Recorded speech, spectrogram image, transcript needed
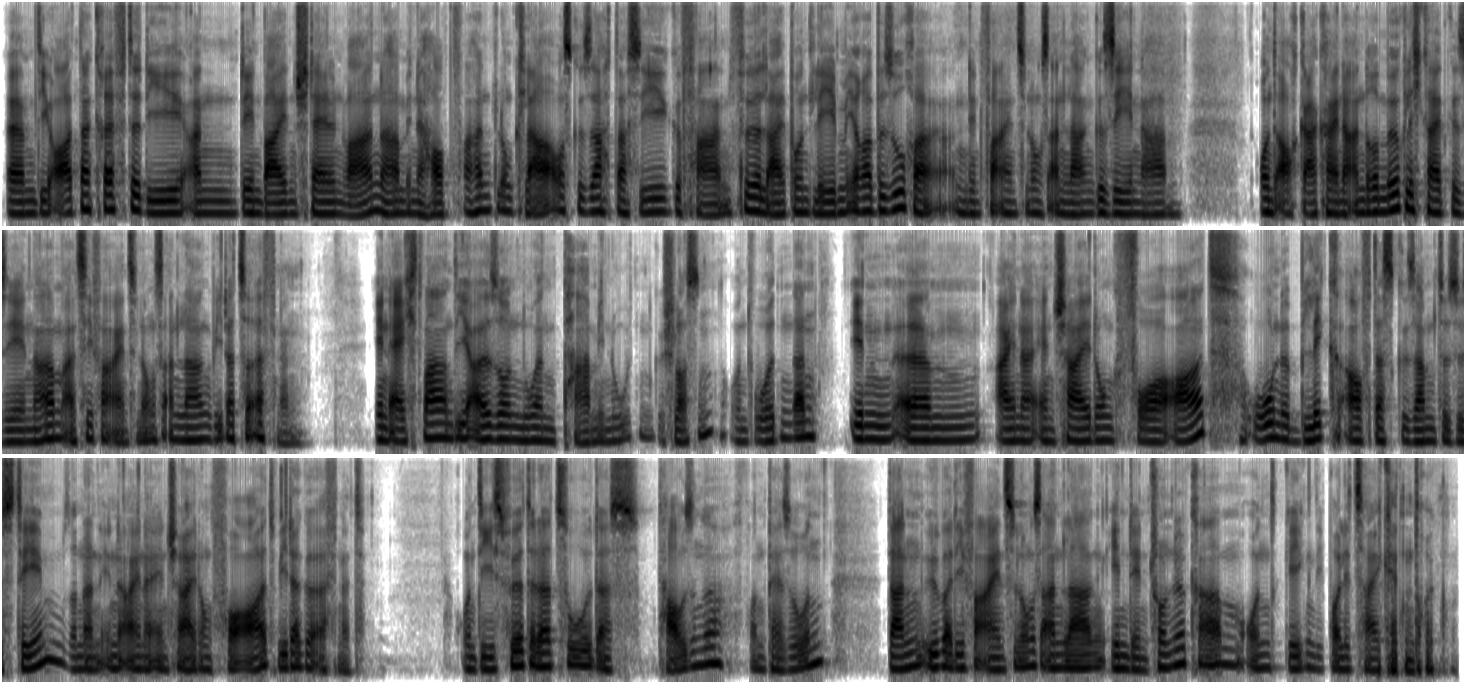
Ähm, die Ordnerkräfte, die an den beiden Stellen waren, haben in der Hauptverhandlung klar ausgesagt, dass sie Gefahren für Leib und Leben ihrer Besucher an den Vereinzelungsanlagen gesehen haben und auch gar keine andere Möglichkeit gesehen haben, als die Vereinzelungsanlagen wieder zu öffnen. In echt waren die also nur ein paar Minuten geschlossen und wurden dann in ähm, einer Entscheidung vor Ort, ohne Blick auf das gesamte System, sondern in einer Entscheidung vor Ort wieder geöffnet. Und dies führte dazu, dass Tausende von Personen dann über die Vereinzelungsanlagen in den Tunnel kamen und gegen die Polizeiketten drückten.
